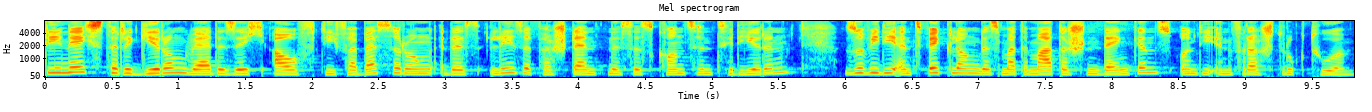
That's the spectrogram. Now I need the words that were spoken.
Die nächste Regierung werde sich auf die Verbesserung des Leseverständnisses konzentrieren sowie die Entwicklung des mathematischen Denkens und die Infrastruktur.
